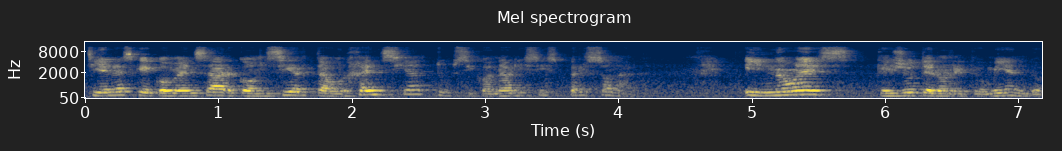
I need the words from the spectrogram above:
tienes que comenzar con cierta urgencia tu psicoanálisis personal. Y no es que yo te lo recomiendo,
